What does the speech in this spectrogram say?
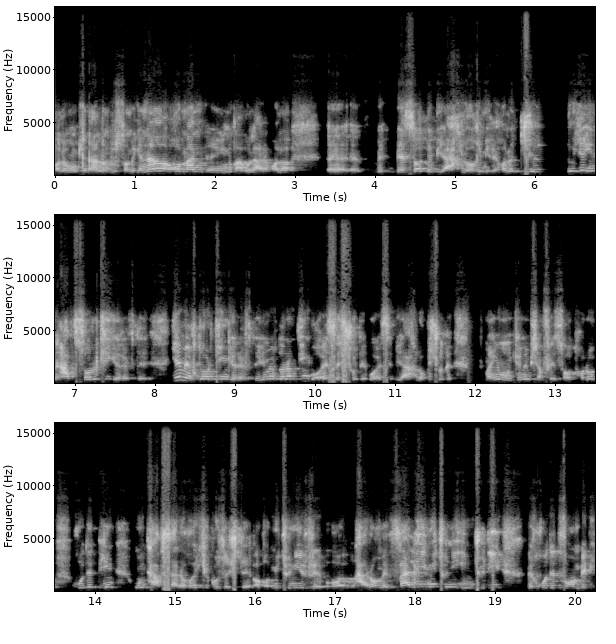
حالا ممکن الان دوستان بگن نه آقا من اینو قبول ندارم. حالا به ذات به بی اخلاقی میره. حالا جلوی این افسار رو کی گرفته؟ یه مقدار دین گرفته. یه مقدارم دین باعثش شده باعث بی اخلاقی شده. من اینو ممکن نمیشم. فسادها رو خود دین اون تبصره هایی که گذاشته آقا می‌تونی ربا حرامه ولی می‌تونی اینجوری به خودت وام بدی.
